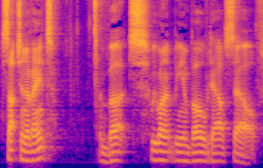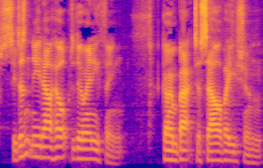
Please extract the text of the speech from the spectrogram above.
such an event, but we won't be involved ourselves. He doesn't need our help to do anything. Going back to salvation.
